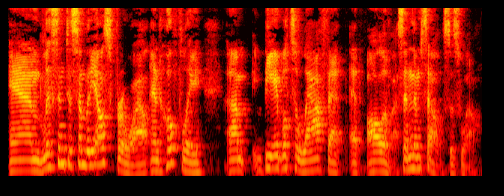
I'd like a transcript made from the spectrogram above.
and listen to somebody else for a while and hopefully um, be able to laugh at, at all of us and themselves as well.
